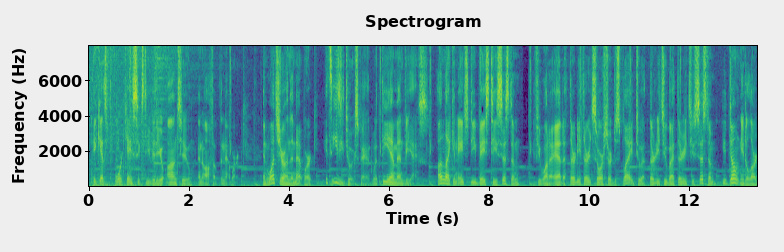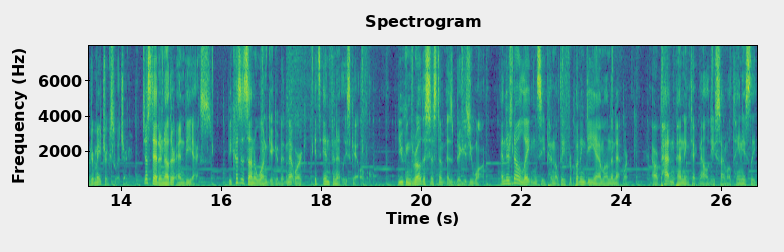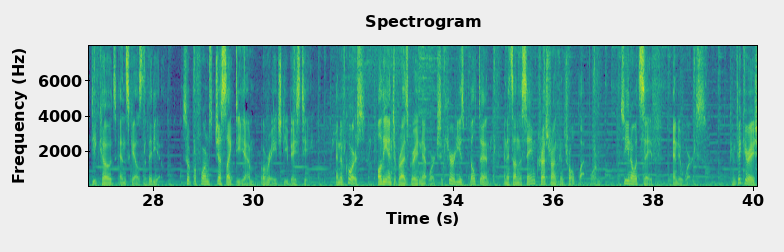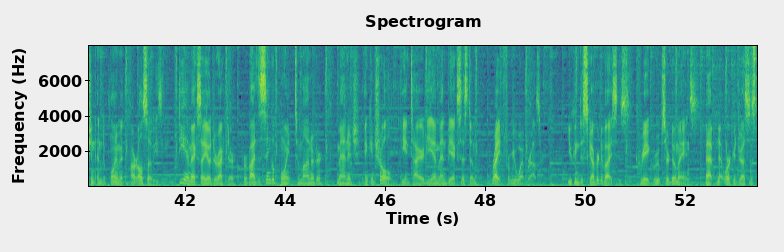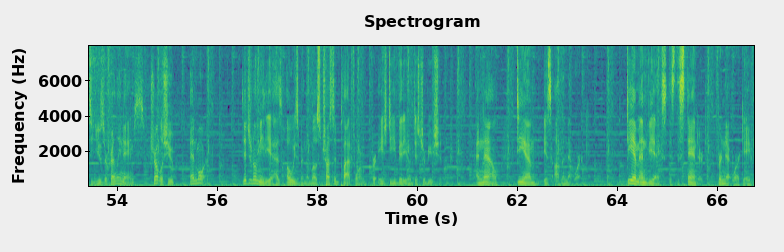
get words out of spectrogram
It gets 4K 60 video onto and off of the network. And once you're on the network, it's easy to expand with DM NVX. Unlike an HDBaseT system, if you want to add a 33rd source or display to a 32x32 system, you don't need a larger matrix switcher. Just add another NVX. Because it's on a 1 gigabit network, it's infinitely scalable. You can grow the system as big as you want, and there's no latency penalty for putting DM on the network. Our patent pending technology simultaneously decodes and scales the video, so it performs just like DM over HDBaseT. And of course, all the enterprise grade network security is built in, and it's on the same Crestron control platform, so you know it's safe and it works. Configuration and deployment are also easy. DM XiO Director provides a single point to monitor, manage, and control the entire DM NVX system right from your web browser. You can discover devices, create groups or domains, map network addresses to user friendly names, troubleshoot, and more. Digital Media has always been the most trusted platform for HD video distribution. And now, DM is on the network. DM NVX is the standard for network AV.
